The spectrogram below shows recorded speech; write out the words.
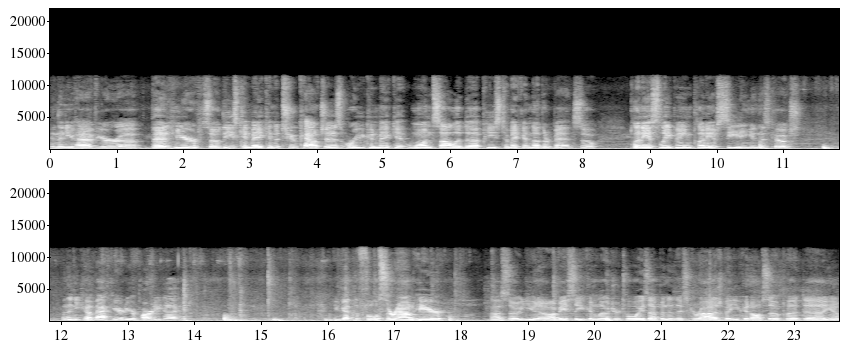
And then you have your uh, bed here. So these can make into two couches or you can make it one solid uh, piece to make another bed. So plenty of sleeping, plenty of seating in this coach. And then you come back here to your party deck. You've got the full surround here. Uh, so, you know, obviously you can load your toys up into this garage, but you could also put, uh, you know,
